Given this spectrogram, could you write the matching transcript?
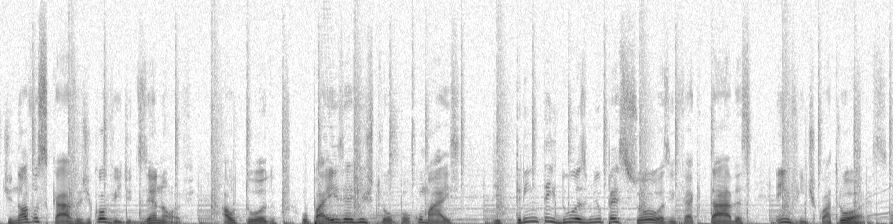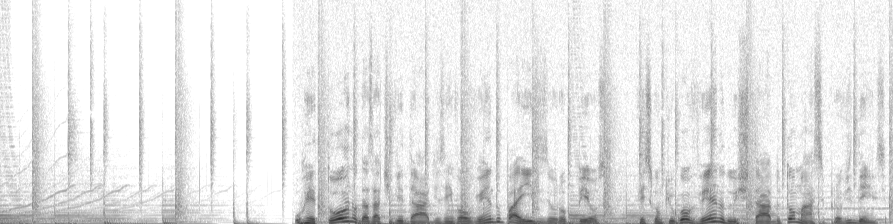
de novos casos de Covid-19. Ao todo, o país registrou pouco mais de 32 mil pessoas infectadas em 24 horas. O retorno das atividades envolvendo países europeus fez com que o governo do estado tomasse providências.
